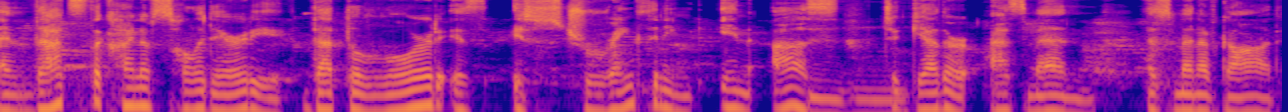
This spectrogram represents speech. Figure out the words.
And that's the kind of solidarity that the Lord is is strengthening in us mm-hmm. together as men, as men of God.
